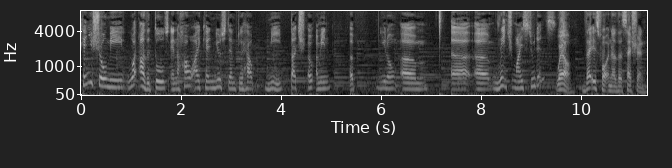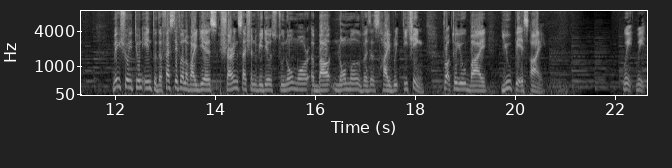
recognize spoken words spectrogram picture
Can you show me what are the tools and how I can use them to help me touch, uh, I mean, uh, you know, um, uh, reach my students? Well, that is for another session. Make sure you tune in to the Festival of Ideas sharing session videos to know more about normal versus hybrid teaching, brought to you by UPSI. Wait, wait.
